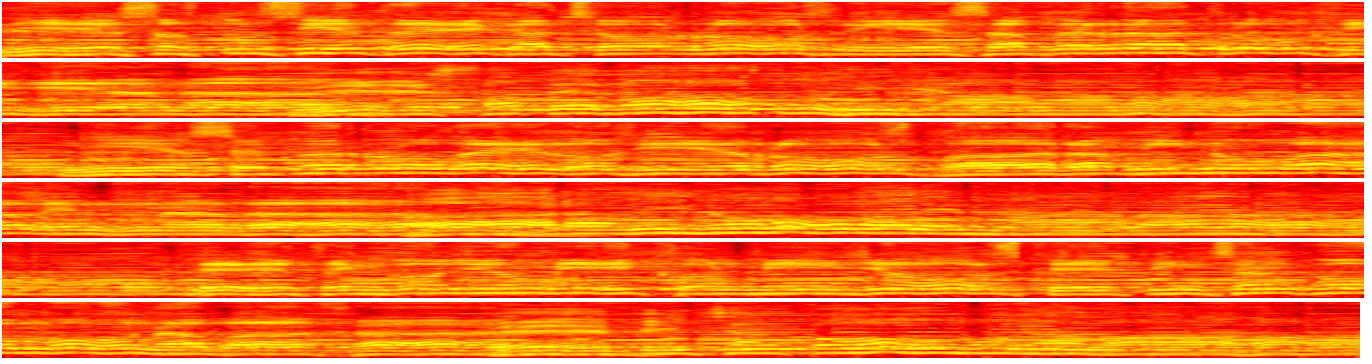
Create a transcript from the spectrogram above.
Ni esos tus siete cachorros, ni esa perra trujillana, Y esa perra trujillana. ni ese perro de los hierros, para mí no valen nada. Para mí no vale nada. que tengo yo mis colmillos que pinchan como navaja. Que pinchan como navaja.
